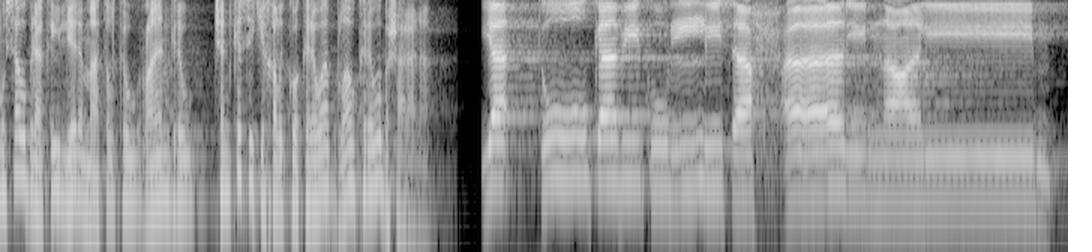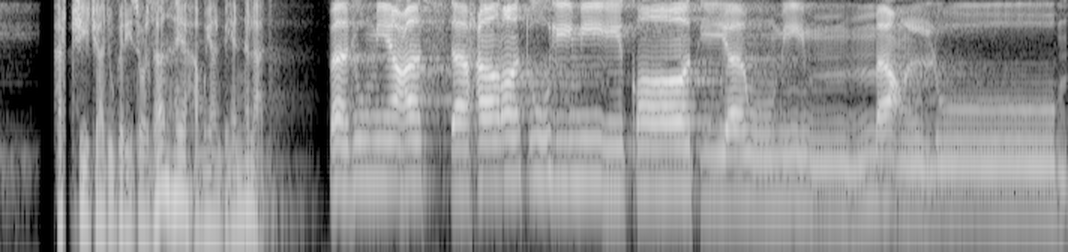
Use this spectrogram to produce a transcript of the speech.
موسا و براکەی لێرە ماتەڵکە و ڕایانگرە و چەند کەسێکی خەڵک کۆکەرەوە بڵاوکەرەوە بە شارانە يأتوك بكل سحار عليم هەرچی جادوگەری زۆرزان هەیە هەمویان بهێن نەلات فجمع السحرة لميقات يوم معلوم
